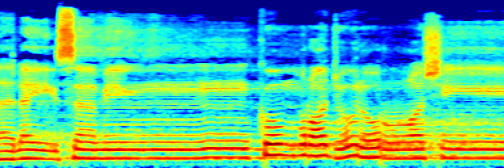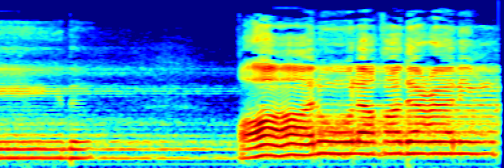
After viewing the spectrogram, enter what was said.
أليس منكم رجل رشيد؟ قالوا لقد علمت.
